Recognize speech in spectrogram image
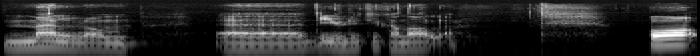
mellom de ulike kanalene? Og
